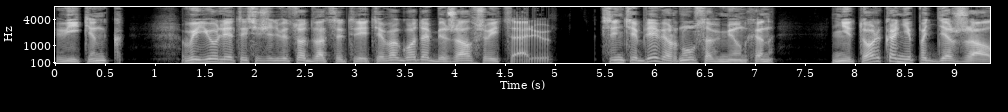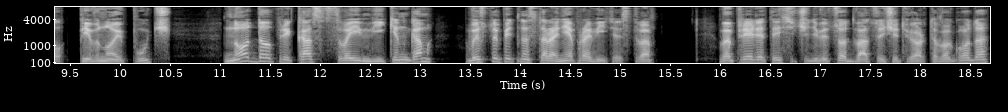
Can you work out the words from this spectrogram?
«Викинг», в июле 1923 года бежал в Швейцарию. В сентябре вернулся в Мюнхен, не только не поддержал пивной путч, но отдал приказ своим викингам выступить на стороне правительства. В апреле 1924 года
